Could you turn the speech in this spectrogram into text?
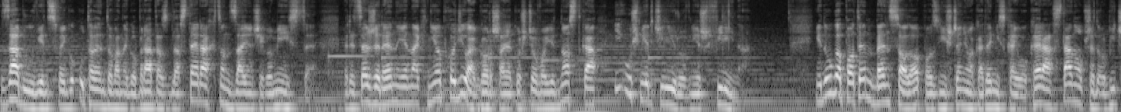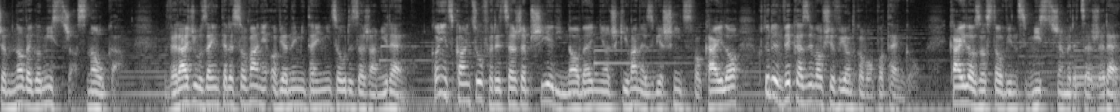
zabił więc swojego utalentowanego brata z blastera, chcąc zająć jego miejsce. Rycerzy Ren jednak nie obchodziła gorsza jakościowo jednostka i uśmiercili również Filina. Niedługo potem Ben Solo, po zniszczeniu Akademii Skywalkera, stanął przed obliczem nowego mistrza, Snowka. Wyraził zainteresowanie owianymi tajemnicą rycerzami Ren. Koniec końców rycerze przyjęli nowe, nieoczekiwane zwierzchnictwo Kylo, który wykazywał się wyjątkową potęgą. Kylo został więc mistrzem rycerzy Ren.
